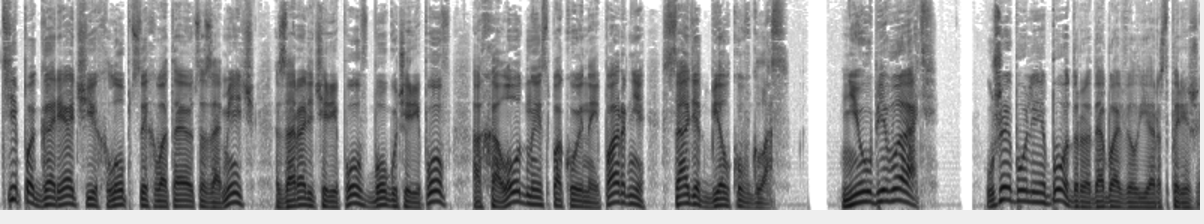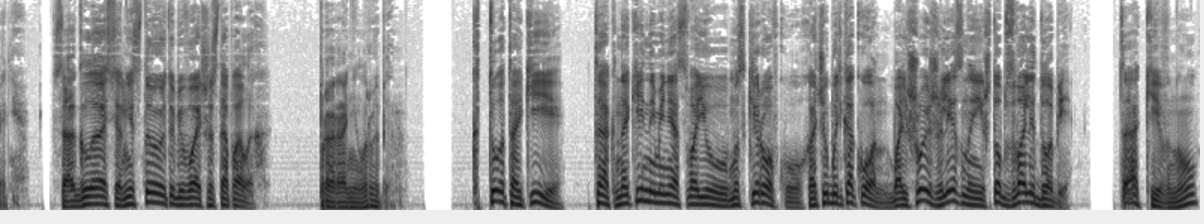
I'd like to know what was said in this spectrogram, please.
Типа горячие хлопцы хватаются за меч, заради черепов, богу черепов, а холодные спокойные парни садят белку в глаз. «Не убивать!» Уже более бодро добавил я распоряжение. «Согласен, не стоит убивать шестопалых», — проронил Робин. «Кто такие? Так, накинь на меня свою маскировку. Хочу быть как он, большой, железный, чтоб звали Добби». Так кивнул,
